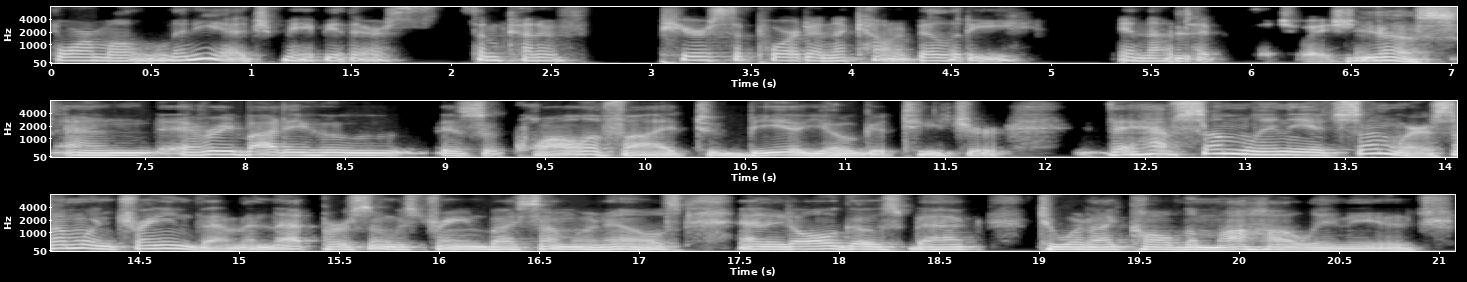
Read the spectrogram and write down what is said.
formal lineage, maybe there's some kind of peer support and accountability in that type of situation. Yes. And everybody who is qualified to be a yoga teacher, they have some lineage somewhere. Someone trained them, and that person was trained by someone else. And it all goes back to what I call the Maha lineage.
